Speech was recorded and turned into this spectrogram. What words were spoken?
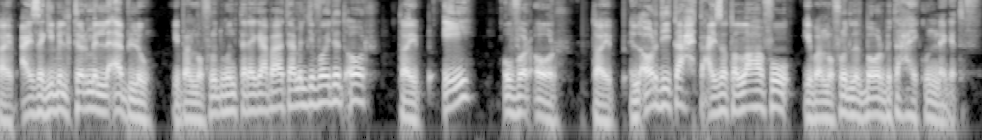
طيب عايز أجيب ال term اللي قبله يبقى المفروض وأنت راجع بقى تعمل divided R طيب A over R طيب ال r دي تحت عايز أطلعها فوق يبقى المفروض ال power بتاعها يكون negative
